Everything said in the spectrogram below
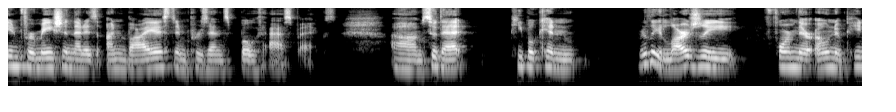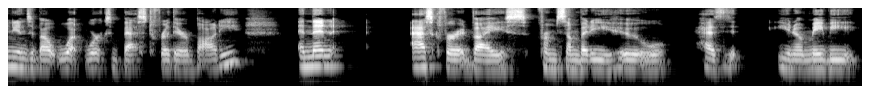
information that is unbiased and presents both aspects, um, so that people can really largely form their own opinions about what works best for their body and then ask for advice from somebody who has you know maybe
